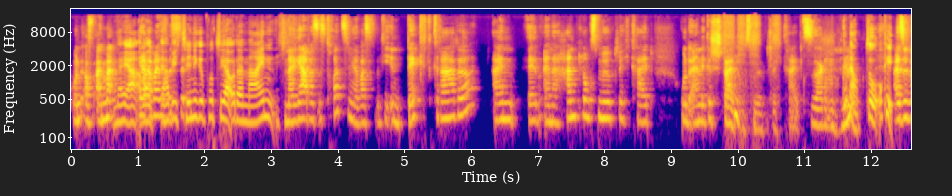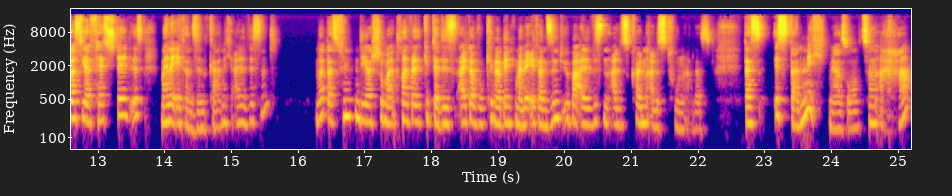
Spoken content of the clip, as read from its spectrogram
Und auf einmal. Naja, aber, ja, aber habe ich Zähne geputzt, ja oder nein? Naja, aber es ist trotzdem ja was, die entdeckt gerade ein, äh, eine Handlungsmöglichkeit und eine Gestaltungsmöglichkeit zu sagen. Mh. Genau, so, okay. Also was sie ja feststellt ist, meine Eltern sind gar nicht allwissend. Ne, das finden die ja schon mal interessant, weil es gibt ja dieses Alter, wo Kinder denken, meine Eltern sind überall, wissen alles, können alles, tun alles. Das ist dann nicht mehr so, sondern aha,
